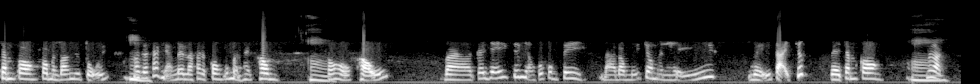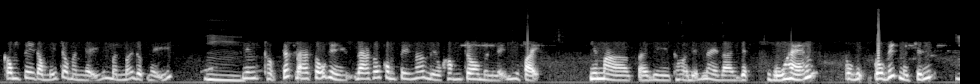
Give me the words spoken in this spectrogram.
chăm con con mình bao nhiêu tuổi. Nó ừ, sẽ xác nhận đây là phải là con của mình hay không. Ờ, số hộ khẩu và cái giấy chứng nhận của công ty là đồng ý cho mình nghỉ nghỉ tại chức về chăm con. Tức là công ty đồng ý cho mình nghỉ mình mới được nghỉ. Ừ. nhưng thực chất đa số thì đa số công ty nó đều không cho mình nghỉ như vậy. Nhưng mà tại vì thời điểm này là dịch Vũ Hán Covid 19 Ừ.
